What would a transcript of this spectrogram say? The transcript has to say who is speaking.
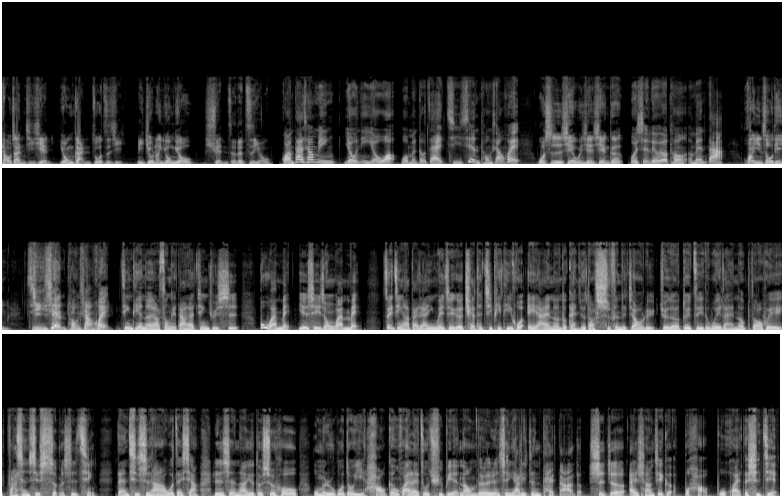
Speaker 1: 挑战极限，勇敢做自己，你就能拥有选择的自由。
Speaker 2: 广大乡民，有你有我，我们都在极限同乡会。
Speaker 1: 我是谢文宪宪哥，
Speaker 2: 我是刘幼彤 Amanda，
Speaker 1: 欢迎收听《
Speaker 2: 极限同乡会》。今天呢，要送给大家的金句是：不完美也是一种完美。最近啊，大家因为这个 Chat GPT 或 AI 呢，都感觉到十分的焦虑，觉得对自己的未来呢，不知道会发生些什么事情。但其实啊，我在想，人生呢，有的时候我们如果都以好跟坏来做区别，那我们的人生压力真的太大了。试着爱上这个不好不坏的世界。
